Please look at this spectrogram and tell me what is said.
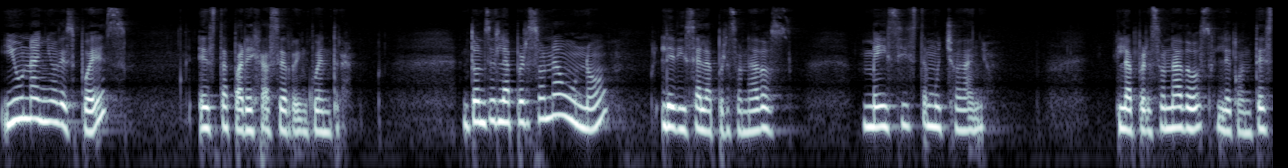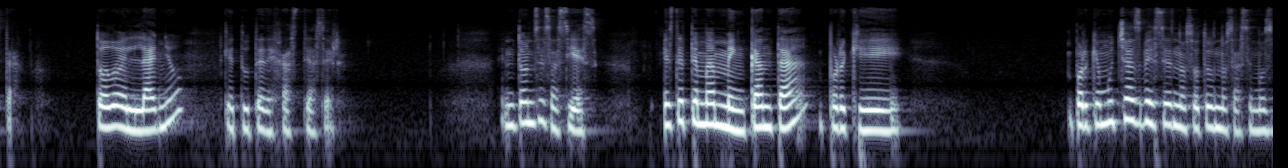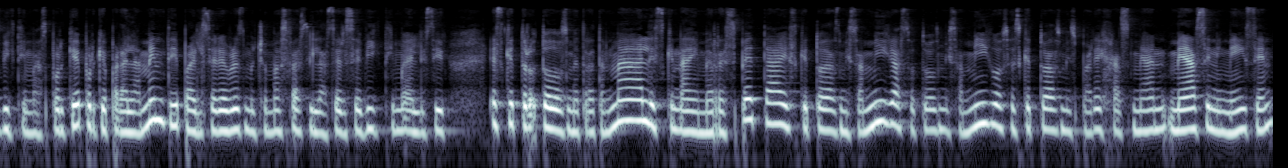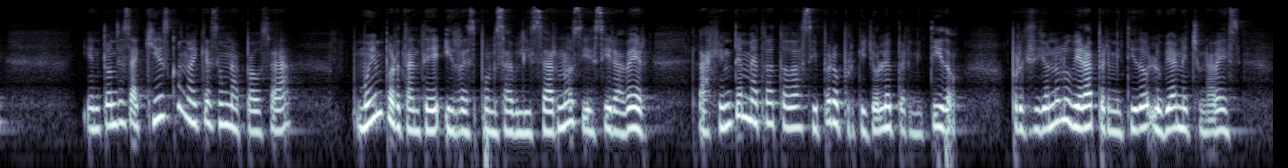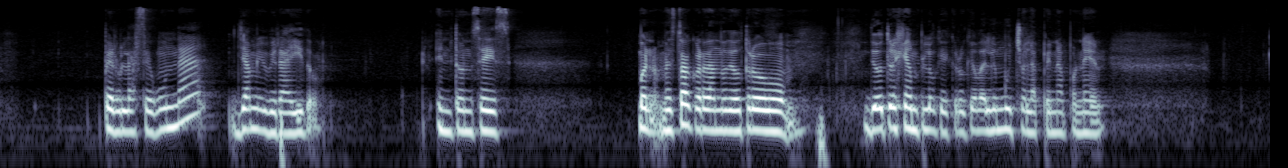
y un año después esta pareja se reencuentra. Entonces la persona uno le dice a la persona dos, me hiciste mucho daño. La persona dos le contesta, todo el daño que tú te dejaste hacer. Entonces así es. Este tema me encanta porque porque muchas veces nosotros nos hacemos víctimas. ¿Por qué? Porque para la mente, para el cerebro es mucho más fácil hacerse víctima, el decir, es que todos me tratan mal, es que nadie me respeta, es que todas mis amigas o todos mis amigos, es que todas mis parejas me, me hacen y me dicen. Y entonces aquí es cuando hay que hacer una pausa muy importante y responsabilizarnos y decir, a ver, la gente me ha tratado así, pero porque yo lo he permitido. Porque si yo no lo hubiera permitido, lo hubieran hecho una vez. Pero la segunda ya me hubiera ido. Entonces, bueno, me estoy acordando de otro, de otro ejemplo que creo que vale mucho la pena poner,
